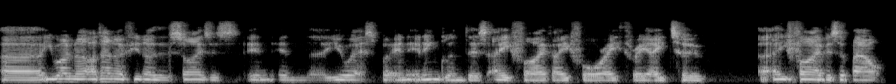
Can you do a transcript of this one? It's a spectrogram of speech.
Uh, you won't know. I don't know if you know the sizes in, in the US, but in, in England there's A5, A4, A3, A2. Uh, A5 is about.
